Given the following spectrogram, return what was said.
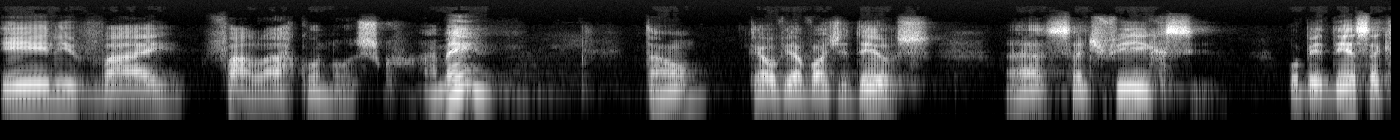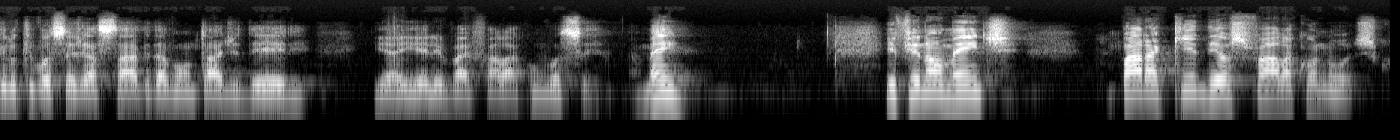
Ele vai falar conosco. Amém? Então, quer ouvir a voz de Deus? Né? Santifique-se, obedeça aquilo que você já sabe da vontade dEle, e aí Ele vai falar com você. Amém? E, finalmente, para que Deus fala conosco?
